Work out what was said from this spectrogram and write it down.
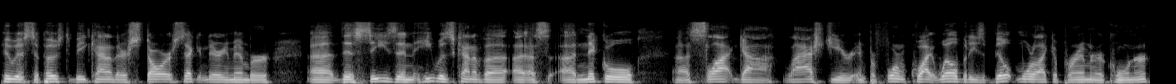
who is supposed to be kind of their star secondary member uh, this season, he was kind of a, a, a nickel uh, slot guy last year and performed quite well, but he's built more like a perimeter corner.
